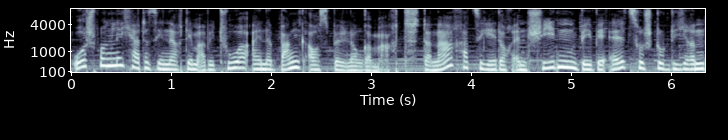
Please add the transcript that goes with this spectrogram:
Ursprünglich hatte sie nach dem Abitur eine Bankausbildung gemacht. Danach hat sie jedoch entschieden, BWL zu studieren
